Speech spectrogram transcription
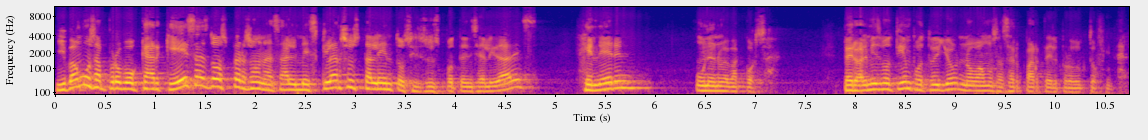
Y vamos a provocar que esas dos personas, al mezclar sus talentos y sus potencialidades, generen una nueva cosa. Pero al mismo tiempo tú y yo no vamos a ser parte del producto final.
